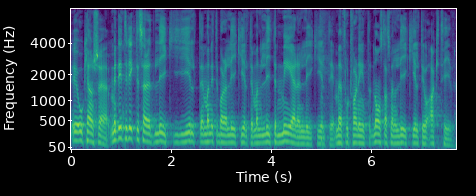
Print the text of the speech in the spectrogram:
Jo, kanske. Men det är inte riktigt så här ett likgiltig. Man är inte bara likgiltig, man är lite mer än likgiltig. Men fortfarande inte någonstans mellan likgiltig och aktiv.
